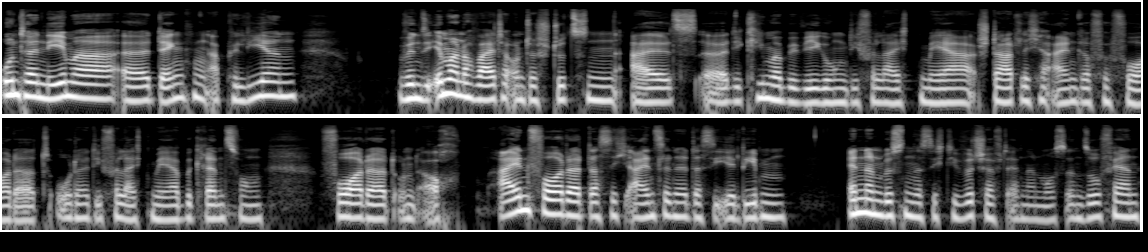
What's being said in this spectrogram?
Unternehmerdenken äh, appellieren, würden sie immer noch weiter unterstützen als äh, die Klimabewegung, die vielleicht mehr staatliche Eingriffe fordert oder die vielleicht mehr Begrenzung fordert und auch einfordert, dass sich Einzelne, dass sie ihr Leben ändern müssen, dass sich die Wirtschaft ändern muss. Insofern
